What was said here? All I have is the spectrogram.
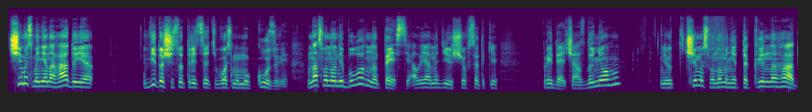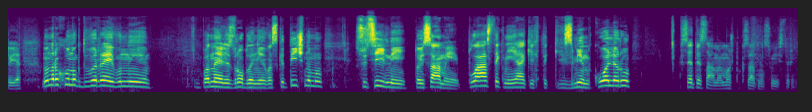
чимось мені нагадує Віто 638 кузові. У нас воно не було на тесті, але я надію, що все-таки прийде час до нього. І от чимось воно мені таки нагадує. Ну, на рахунок дверей вони панелі зроблені в аскетичному, суцільний той самий пластик, ніяких таких змін кольору. Все те саме, можеш показати на своїй стороні.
